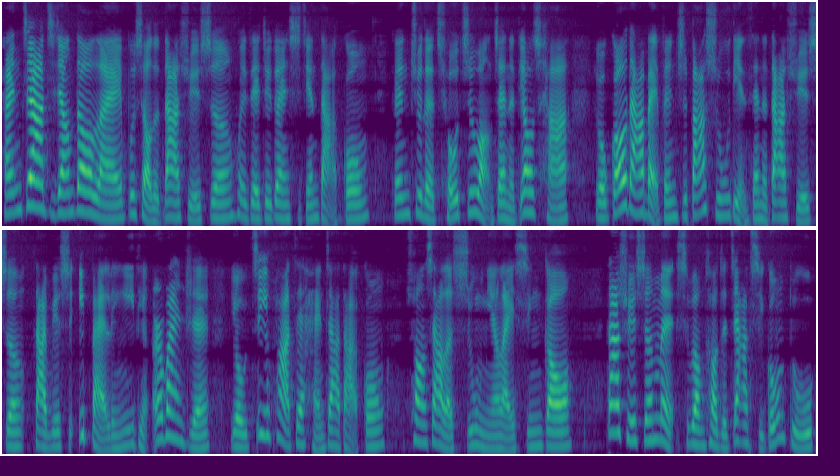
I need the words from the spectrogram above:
寒假即将到来，不少的大学生会在这段时间打工。根据了求职网站的调查，有高达百分之八十五点三的大学生，大约是一百零一点二万人，有计划在寒假打工，创下了十五年来新高。大学生们希望靠着假期攻读，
